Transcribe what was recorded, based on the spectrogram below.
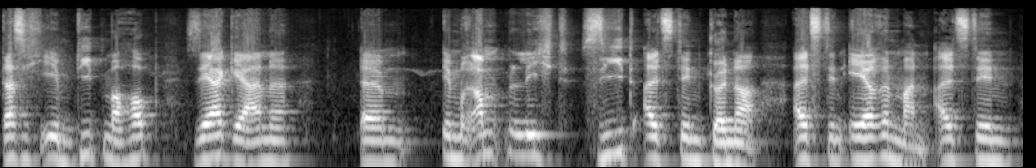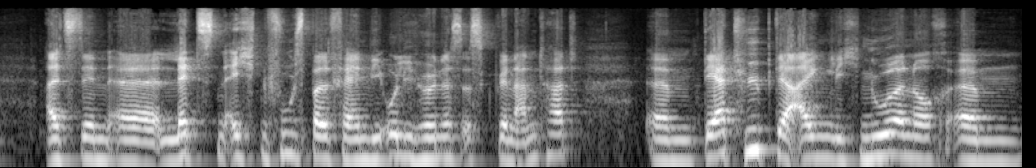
dass sich eben Dietmar Hopp sehr gerne ähm, im Rampenlicht sieht als den Gönner, als den Ehrenmann, als den, als den äh, letzten echten Fußballfan, wie Uli Hoeneß es genannt hat. Ähm, der Typ, der eigentlich nur noch ähm,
